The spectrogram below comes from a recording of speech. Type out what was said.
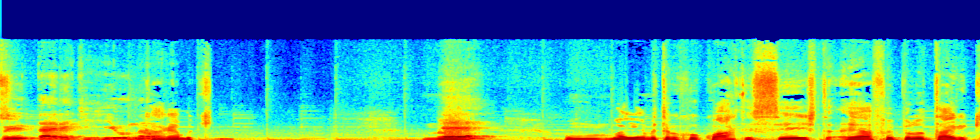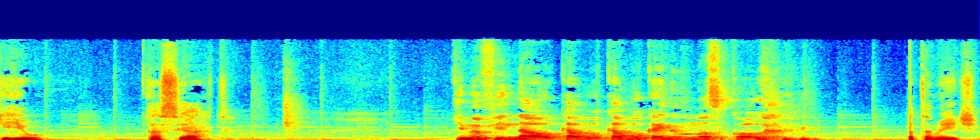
Foi o Tarek Hill, não. Caramba, que. Não. É. O Miami trocou quarta e sexta. É, foi pelo Tarek Hill. Tá certo. Que no final acabou, acabou caindo no nosso colo. Exatamente.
